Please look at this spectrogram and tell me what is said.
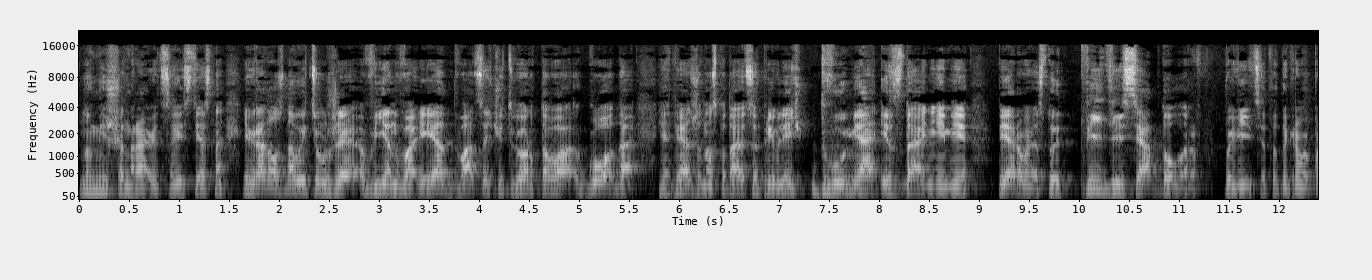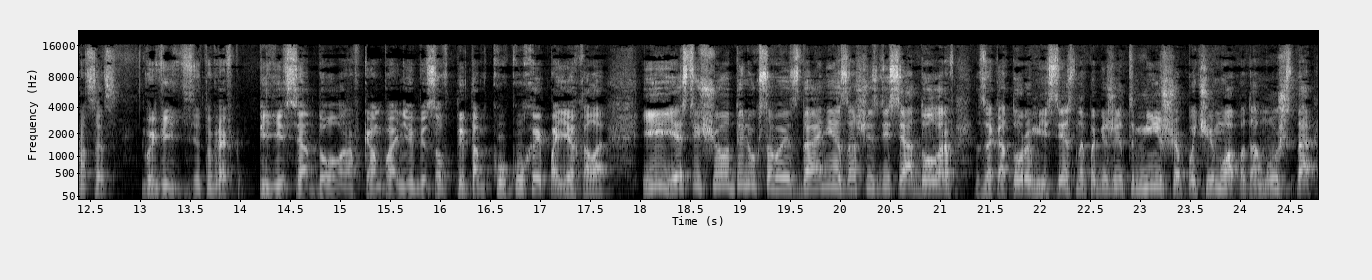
но Мише нравится, естественно. Игра должна выйти уже в январе 24 года. И опять же нас пытаются привлечь двумя изданиями. Первое стоит 50 долларов. Вы видите этот игровой процесс? Вы видите эту графику? 50 долларов компания Ubisoft. Ты там кукухой поехала. И есть еще делюксовое издание за 60 долларов, за которым, естественно, побежит Миша. Почему? А потому что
